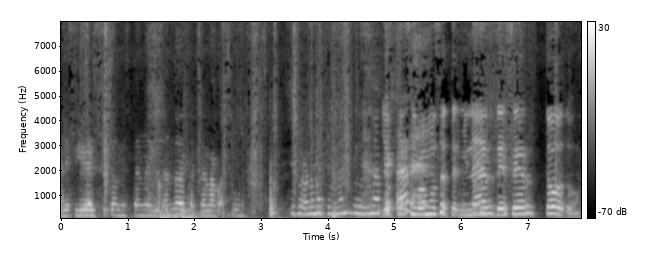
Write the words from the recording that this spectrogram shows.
Así es. Las chicas me están ayudando a sacar la basura. Sí, pero no me hace mal, pero no me Ya casi vamos a terminar de hacer todo.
